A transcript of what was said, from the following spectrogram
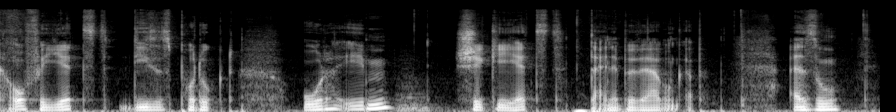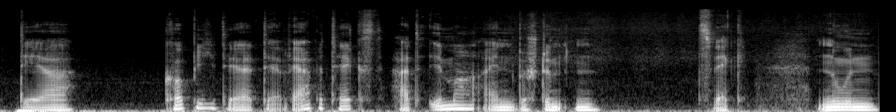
kaufe jetzt dieses Produkt oder eben schicke jetzt deine Bewerbung ab. Also der Copy, der, der Werbetext hat immer einen bestimmten Zweck. Nun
